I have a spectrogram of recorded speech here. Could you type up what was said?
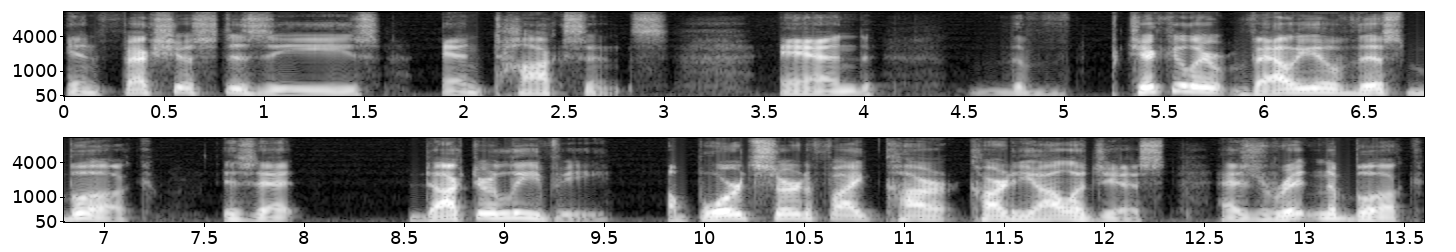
Infectious Disease, and Toxins. And the particular value of this book is that Dr. Levy, a board certified car- cardiologist, has written a book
